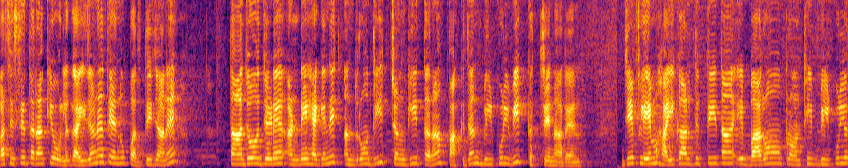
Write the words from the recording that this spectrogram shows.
ਬਸ ਇਸੇ ਤਰ੍ਹਾਂ ਘਿਓ ਲਗਾਈ ਜਾਣਾ ਤੇ ਇਹਨੂੰ ਪਰਤੀ ਜਾਣਾ ਤਾਂ ਜੋ ਜਿਹੜੇ ਅੰਡੇ ਹੈਗੇ ਨੇ ਅੰਦਰੋਂ ਦੀ ਚੰਗੀ ਤਰ੍ਹਾਂ ਪੱਕ ਜਾਣ, ਬਿਲਕੁਲ ਵੀ ਕੱਚੇ ਨਾ ਰਹਿਣ। ਜੇ ਫਲੇਮ ਹਾਈ ਕਰ ਦਿੱਤੀ ਤਾਂ ਇਹ ਬਾਹਰੋਂ ਪਰੌਂਠੀ ਬਿਲਕੁਲ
